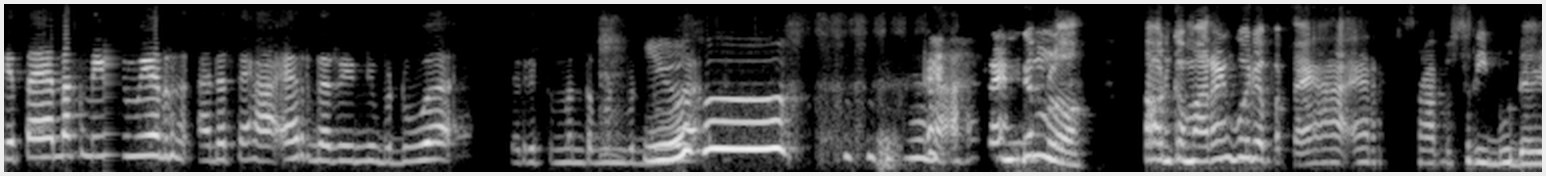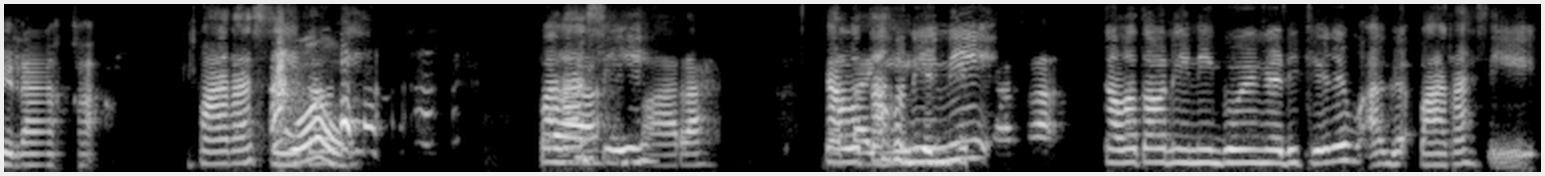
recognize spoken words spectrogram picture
kita enak nih Mir ada THR dari ini berdua dari teman-teman berdua Yuhu. Random loh. Tahun kemarin gue dapet THR 100 ribu dari Raka. Parah sih. Wow. Parah sih. parah Kalau tahun ini kakak. Kalau tahun ini gue nggak dikirim agak parah sih.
